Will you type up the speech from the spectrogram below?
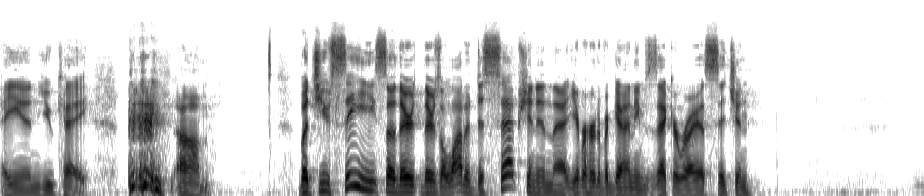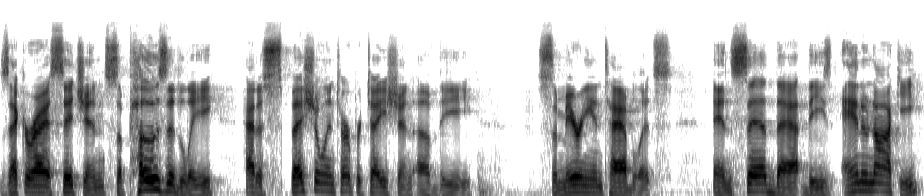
A N U K. um, but you see, so there, there's a lot of deception in that. You ever heard of a guy named Zecharia Sitchin? Zecharia Sitchin supposedly had a special interpretation of the Sumerian tablets and said that these Anunnaki,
